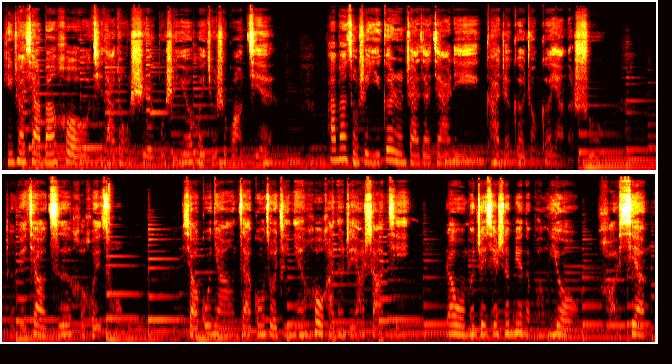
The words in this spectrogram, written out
平常下班后，其他同事不是约会就是逛街，潘潘总是一个人宅在家里，看着各种各样的书，准备教资和会从。小姑娘在工作几年后还能这样上进，让我们这些身边的朋友好羡慕。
